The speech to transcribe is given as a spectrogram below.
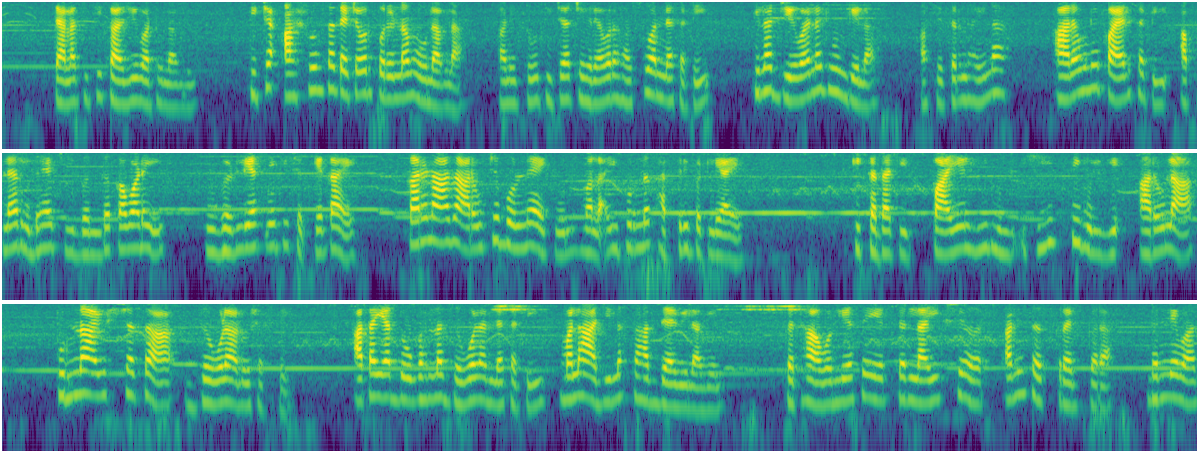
त्याला तिची काळजी वाटू लागली. तिच्या आश्रूंचा त्याच्यावर परिणाम होऊ लागला आणि तो तिच्या चेहऱ्यावर हसू आणण्यासाठी तिला जेवायला घेऊन गेला. असे तर नाही ना? आरवने पायलसाठी आपल्या हृदयाची बंद कवाडे उघडली असण्याची शक्यता आहे. कारण आज आरवचे बोलणे ऐकून मला ही पूर्ण खात्री पटली आहे की कदाचित पायल ही मुल हीच ती मुलगी आरवला पुन्हा आयुष्याचा जवळ आणू शकते. आता या दोघांना जवळ आणण्यासाठी मला आजीला साथ द्यावी लागेल. कथा आवडली असेल तर लाईक शेअर आणि सबस्क्राईब करा. धन्यवाद.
